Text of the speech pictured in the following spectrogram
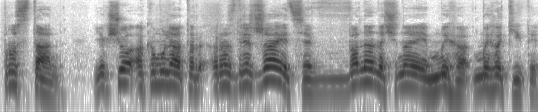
про стан. Якщо акумулятор розряджається, вона починає мига, миготіти.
